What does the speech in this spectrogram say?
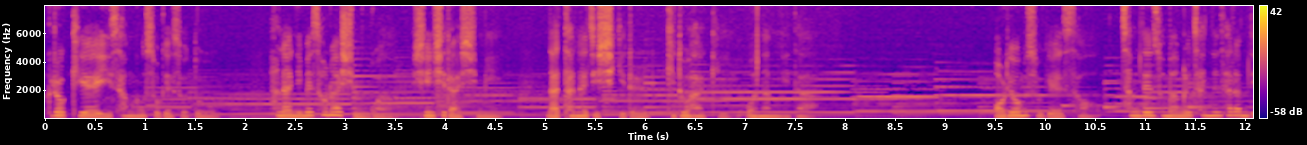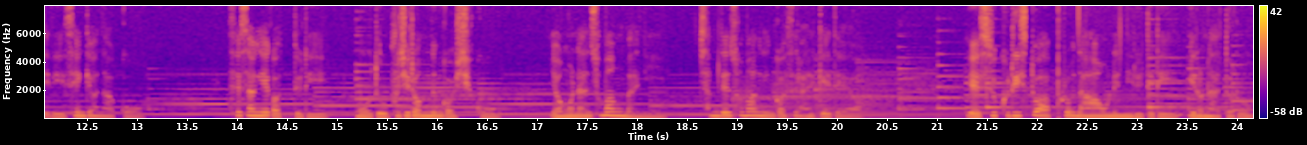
그렇기에 이 상황 속에서도 하나님의 선하심과 신실하심이 나타나지시기를 기도하기 원합니다. 어려움 속에서 참된 소망을 찾는 사람들이 생겨나고 세상의 것들이 모두 부질없는 것이고 영원한 소망만이 참된 소망인 것을 알게 되어 예수 그리스도 앞으로 나아오는 일들이 일어나도록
